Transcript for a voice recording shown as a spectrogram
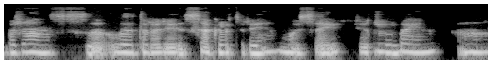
Bazhan's literary secretary, Moisei Fishbein. Uh,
